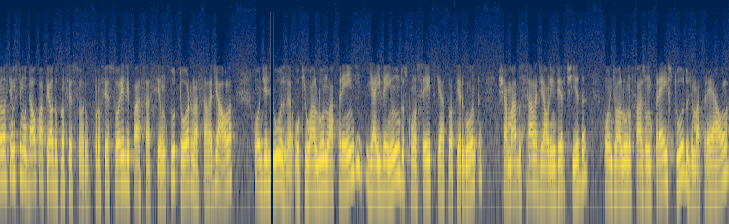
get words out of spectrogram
então nós temos que mudar o papel do professor. O professor ele passa a ser um tutor na sala de aula, onde ele usa o que o aluno aprende, e aí vem um dos conceitos que é a tua pergunta, chamado sala de aula invertida, onde o aluno faz um pré-estudo de uma pré-aula,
